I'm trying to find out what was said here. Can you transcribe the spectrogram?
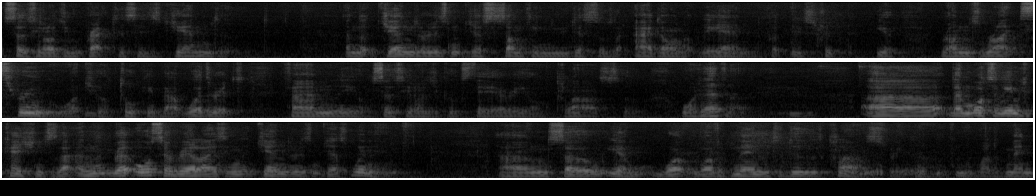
sociological practice is gendered, and that gender isn't just something you just sort of add on at the end, but it should, you know, runs right through what you're talking about, whether it's family or sociological theory or class or whatever, uh, then what are the implications of that? And also realizing that gender isn't just women. And so, you know, what, what have men to do with class, for example? What have men,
